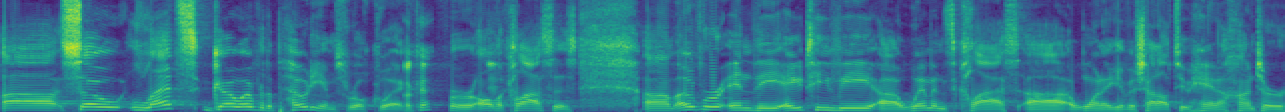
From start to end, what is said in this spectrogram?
Uh, so let's go over the podiums real quick Okay. for all the classes. Um, over in the ATV uh, women's class, uh, I want to give a shout out to Hannah Hunter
